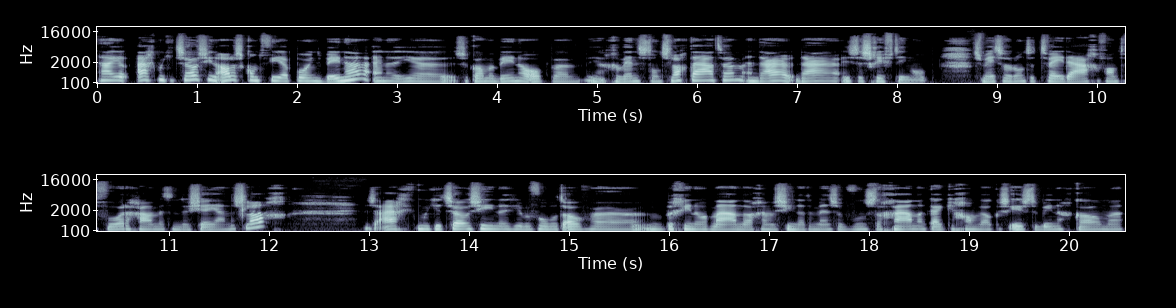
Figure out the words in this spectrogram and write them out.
Nou, je, eigenlijk moet je het zo zien, alles komt via Point binnen. En eh, je, ze komen binnen op eh, ja, gewenste ontslagdatum. En daar, daar is de schifting op. Dus meestal rond de twee dagen van tevoren gaan we met een dossier aan de slag. Dus eigenlijk moet je het zo zien dat je bijvoorbeeld over, we beginnen op maandag en we zien dat de mensen op woensdag gaan. Dan kijk je gewoon welke is eerste binnengekomen.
